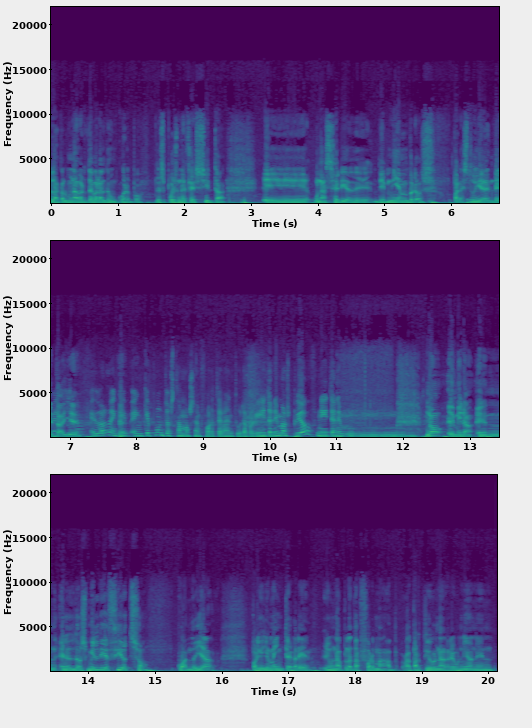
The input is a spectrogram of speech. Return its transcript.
la columna vertebral de un cuerpo. Después necesita eh, una serie de, miembros para estudiar en detalle. Eduardo, ¿en, qué, punto estamos en Fuerteventura? Porque ni tenemos PIOF, ni tenemos... No, eh, mira, en, el 2018, cuando ya... Porque yo me integré en una plataforma a partir de una reunión en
